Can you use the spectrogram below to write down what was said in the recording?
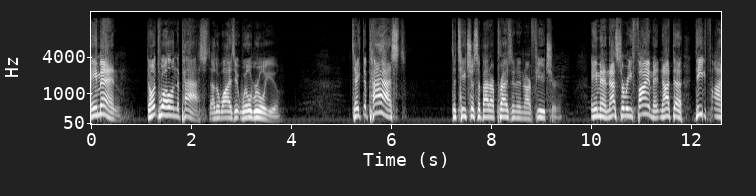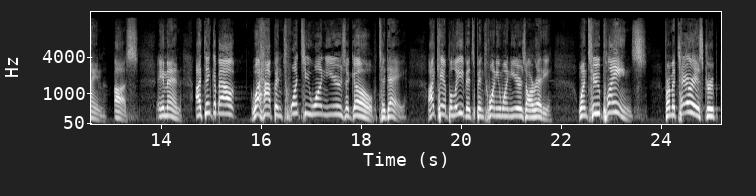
Amen. Don't dwell on the past, otherwise, it will rule you. Take the past to teach us about our present and our future. Amen. That's the refinement, not the define us. Amen. I think about what happened 21 years ago today. I can't believe it's been 21 years already. When two planes from a terrorist group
